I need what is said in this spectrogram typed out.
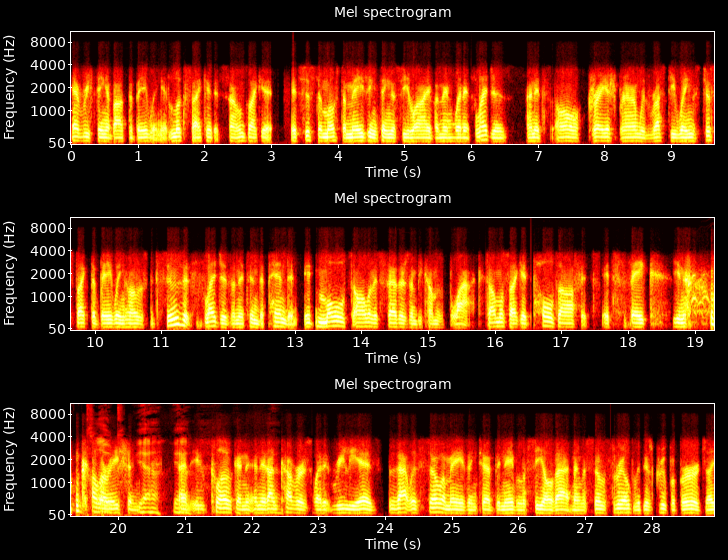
everything about the baywing. It looks like it, it sounds like it. It's just the most amazing thing to see live. And then when it fledges, and it's all grayish brown with rusty wings, just like the bay wing hose. As soon as it fledges and it's independent, it molts all of its feathers and becomes black. It's almost like it pulls off its its fake, you know, coloration. Yeah, yeah. And cloak and, and it uncovers what it really is. That was so amazing to have been able to see all that and I was so thrilled with this group of birds. I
